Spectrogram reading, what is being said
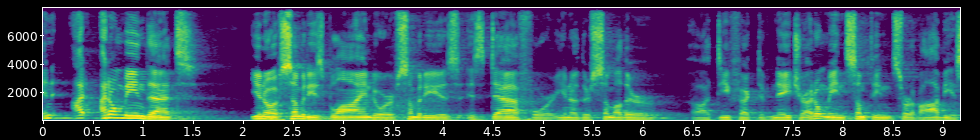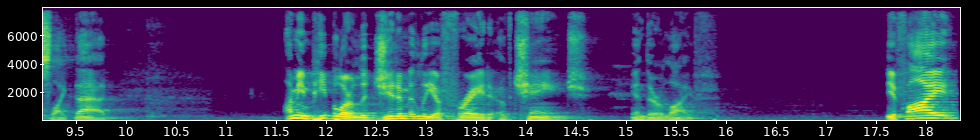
And I, I don't mean that, you know, if somebody is blind or if somebody is, is deaf or, you know, there's some other uh, defective nature. I don't mean something sort of obvious like that. I mean, people are legitimately afraid of change in their life. If I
